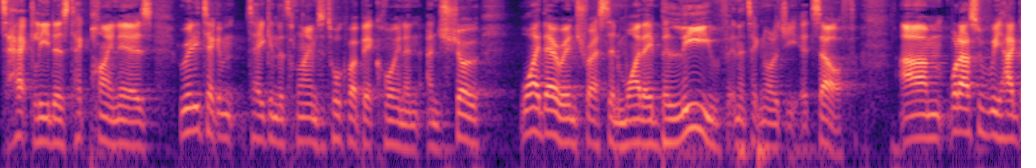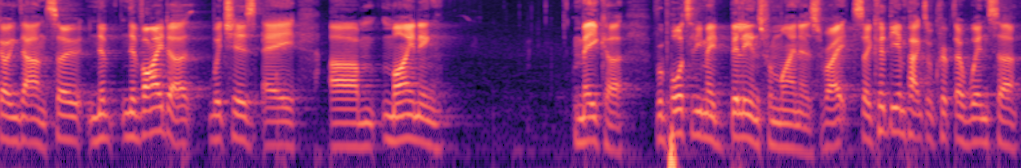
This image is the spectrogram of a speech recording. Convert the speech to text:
tech leaders, tech pioneers, really taking taking the time to talk about Bitcoin and, and show why they're interested and why they believe in the technology itself. Um, what else have we had going down? So Nvidia, which is a um, mining maker, reportedly made billions from miners, right? So could the impact of crypto winter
